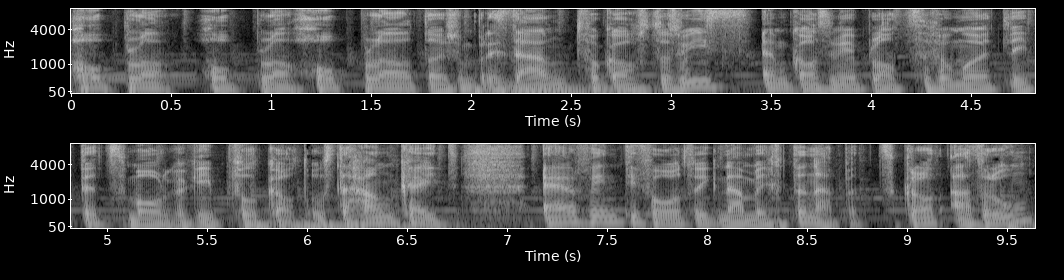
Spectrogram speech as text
Hoppla, hoppla, hoppla, da ist ein Präsident von Gastro Suisse, im Casimir Platz vermutlich der Morgengipfel gerade aus der Hand geht. Er findet die Forderung nämlich daneben. Gerade auch darum,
